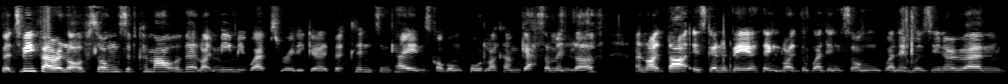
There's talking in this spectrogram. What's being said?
But to be fair, a lot of songs have come out of it. Like Mimi Webb's really good, but Clinton Kane's got one called like I'm Guess I'm in Love, and like that is going to be, I think, like the wedding song when it was, you know, um,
